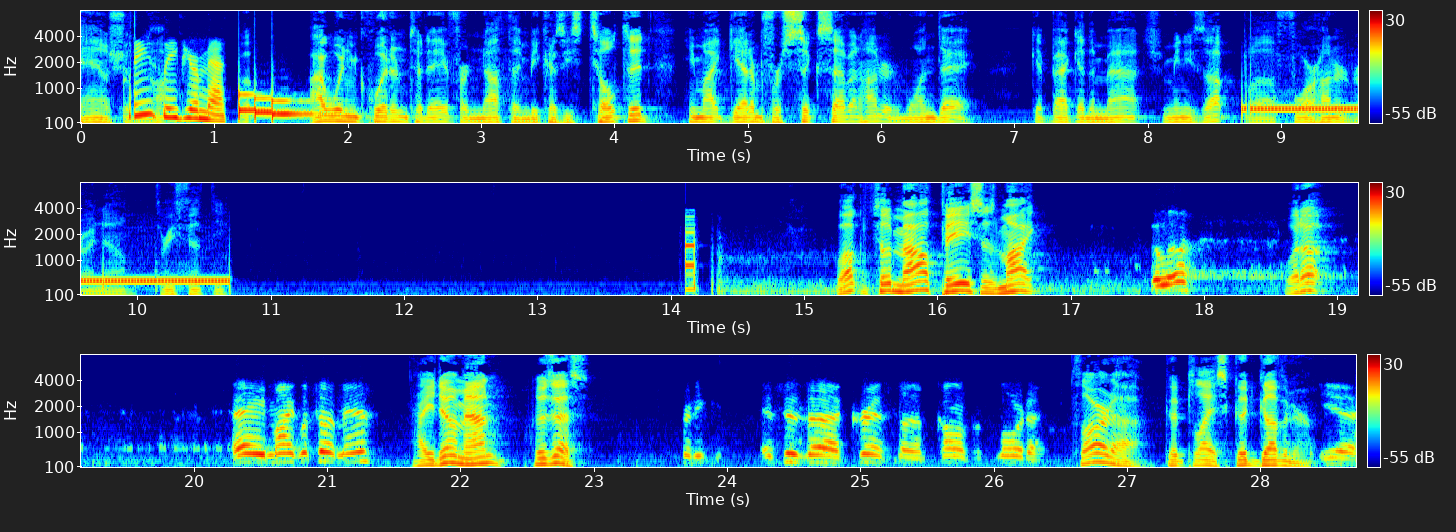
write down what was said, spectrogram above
Daniel should Please not- leave your message. I wouldn't quit him today for nothing because he's tilted. He might get him for six, seven hundred one day. Get back in the match. I mean, he's up uh, four hundred right now, three fifty. Welcome to the mouthpiece. Is Mike? Hello. What up? Hey, Mike. What's up, man? How you doing, man? Who's this? Pretty. This is uh, Chris. Uh, I'm calling from Florida. Florida. Good place. Good governor. Yeah.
